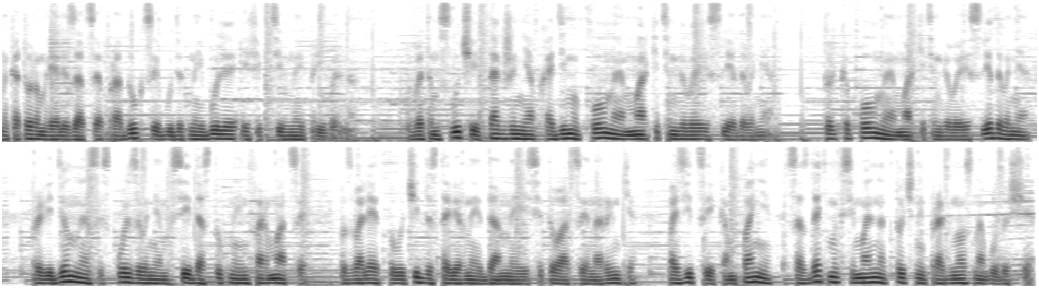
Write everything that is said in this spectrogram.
на котором реализация продукции будет наиболее эффективна и прибыльна. В этом случае также необходимо полное маркетинговое исследование. Только полное маркетинговое исследование, проведенное с использованием всей доступной информации, позволяет получить достоверные данные и ситуации на рынке, позиции компании, создать максимально точный прогноз на будущее.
